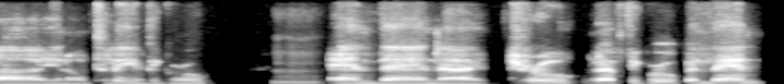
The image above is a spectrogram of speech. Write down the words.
uh, you know, to leave the group, mm-hmm. and then uh, Drew left the group, and then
